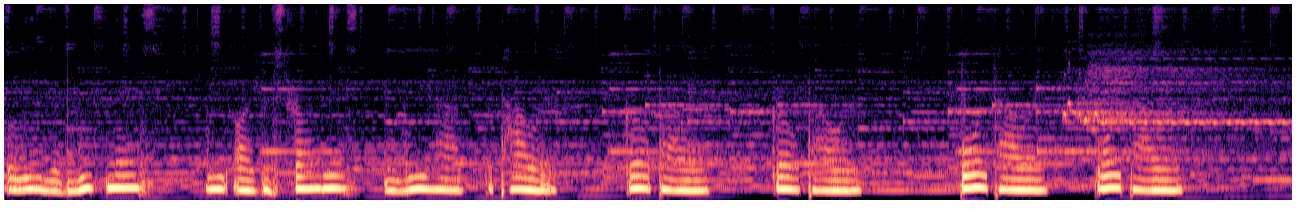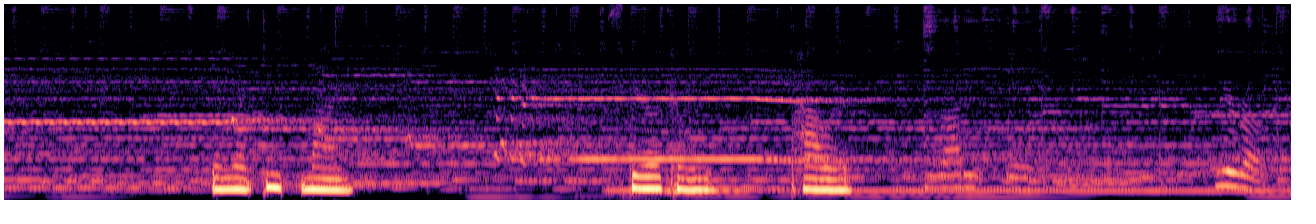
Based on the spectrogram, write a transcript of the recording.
Believe your weakness. We are the strongest and we have the power. Girl power. Girl power. Boy power. Boy power. In your deep mind. Spiritually power. Karate is hero.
